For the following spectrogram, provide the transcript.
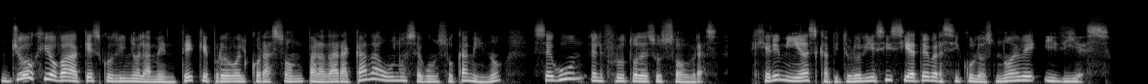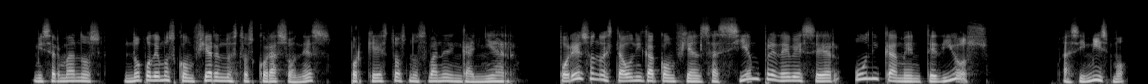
Yo Jehová que escudriño la mente, que pruebo el corazón para dar a cada uno según su camino, según el fruto de sus obras. Jeremías capítulo 17 versículos 9 y 10. Mis hermanos, no podemos confiar en nuestros corazones, porque estos nos van a engañar. Por eso nuestra única confianza siempre debe ser únicamente Dios. Asimismo,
